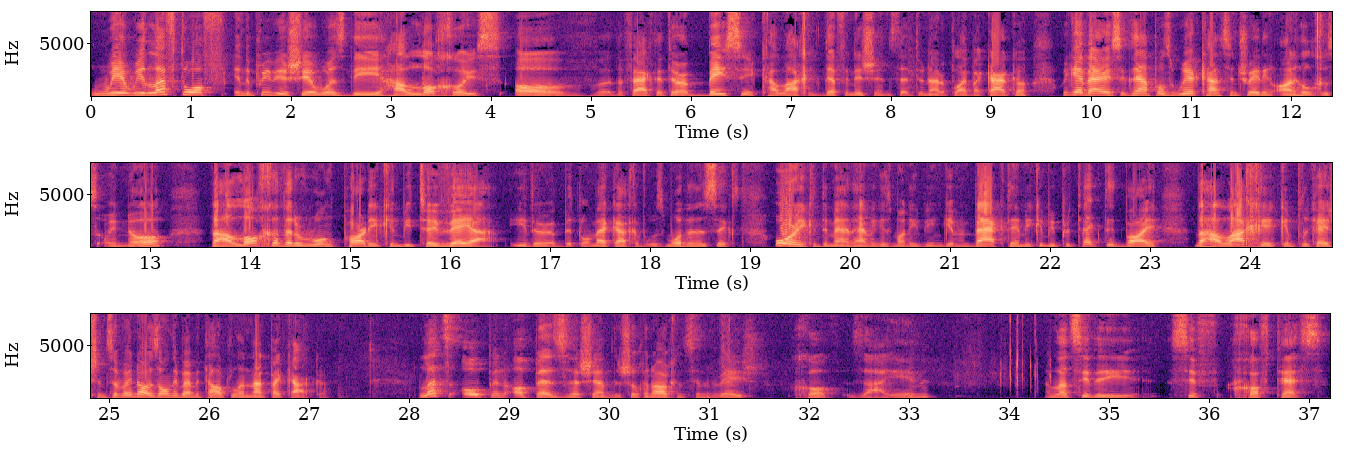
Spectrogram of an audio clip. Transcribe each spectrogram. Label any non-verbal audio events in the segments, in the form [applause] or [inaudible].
where we left off in the previous year was the halachos of uh, the fact that there are basic halachic definitions that do not apply by karka. We gave various examples. We're concentrating on hilchus oino, the halacha that a wrong party can be teveya, either a bitl mekach if it was more than a sixth, or he could demand having his money being given back to him. He could be protected by the halachic implications of oino is only by metaltal and not by karka. Let's open up as Hashem, the Shulchan Aruch and Simon Reish Chov Zayin, and let's see the Sif Chov Tes.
